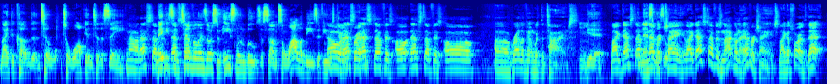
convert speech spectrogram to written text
like to come to to, to walk into the scene no, that stuff. Maybe is, some that stuff- Timberlands or some Eastland boots or something, some Wallabies if you was No, kind of preppy. that stuff is all. That stuff is all uh, relevant with the times. yeah. Like that stuff never changed. Like that stuff is not gonna ever change. Like as far as that,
